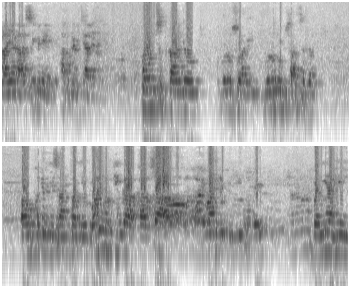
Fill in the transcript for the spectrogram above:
ਰਾਜਾ ਰਾਜ ਸਿੰਘ ਨੇ ਆਪਣੇ ਵਿਚਾਰ ਰੱਖੇ। ਪਰਮ ਸਤਿਕਾਰਯੋਗ ਗੁਰੂ ਸਵਾਰੀ, ਗੁਰੂ ਰੂਪ ਸਾਧ ਸੰਗਤ ਆਓ ਫਤਿਹ ਦੀ ਸਾਂਝ ਪਾਈਏ। ਵਾਹਿਗੁਰੂ ਜੀ ਕਾ ਖਾਲਸਾ, ਵਾਹਿਗੁਰੂ ਜੀ ਕੀ ਫਤਿਹ। ਬੜੀਆਂ ਹੀ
